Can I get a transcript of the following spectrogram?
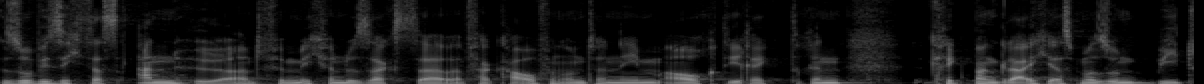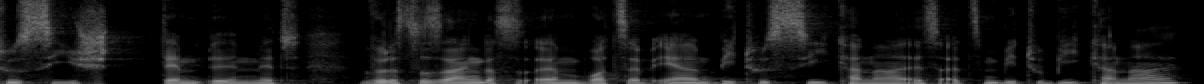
so wie sich das anhört, für mich, wenn du sagst, da verkaufen Unternehmen auch direkt drin, kriegt man gleich erstmal so ein B2C-Stempel mit. Würdest du sagen, dass ähm, WhatsApp eher ein B2C-Kanal ist als ein B2B-Kanal?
